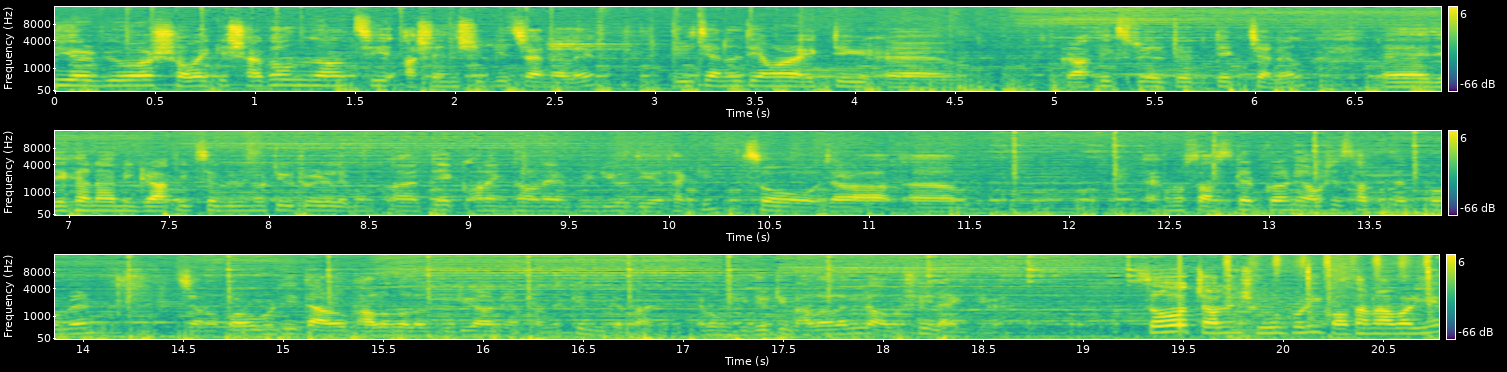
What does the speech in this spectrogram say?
ডিয়ার ভিউয়ার সবাইকে স্বাগত জানাচ্ছি আসেন শিপি চ্যানেলে এই চ্যানেলটি আমার একটি গ্রাফিক্স রিলেটেড টেক চ্যানেল যেখানে আমি গ্রাফিক্সের বিভিন্ন টিউটোরিয়াল এবং টেক অনেক ধরনের ভিডিও দিয়ে থাকি। সো যারা এখনও সাবস্ক্রাইব করেনি অবশ্যই সাবস্ক্রাইব করবেন, যেন পরবর্তীতে আরও ভালো ভালো ভিডিও আমি আপনাদেরকে দিতে পারি। এবং ভিডিওটি ভালো লাগলে অবশ্যই লাইক দেবেন। সো চলেন শুরু করি, কথা না বাড়িয়ে।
